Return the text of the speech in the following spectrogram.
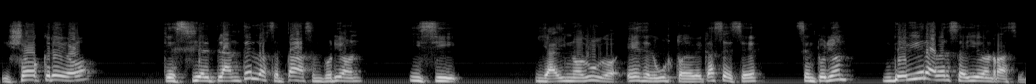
Y yo creo que si el plantel lo aceptaba Centurión y si y ahí no dudo, es del gusto de BKCS, Centurión debiera haber seguido en Racing.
